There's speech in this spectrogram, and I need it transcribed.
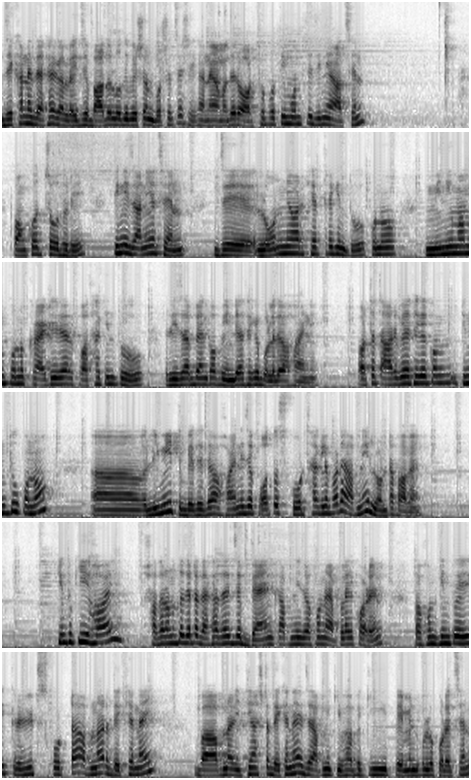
যেখানে দেখা গেল এই যে বাদল অধিবেশন বসেছে, সেখানে আমাদের অর্থ প্রতিমন্ত্রী যিনি আছেন, পঙ্কজ চৌধুরী, তিনি জানিয়েছেন যে লোন নেওয়ার ক্ষেত্রে কিন্তু কোনো মিনিমাম কোনো ক্রাইটেরিয়ার কথা কিন্তু রিজার্ভ ব্যাঙ্ক অফ ইন্ডিয়া থেকে বলে দেওয়া হয়নি। অর্থাৎ আরবিআই থেকে কোন- কিন্তু কোনো লিমিট বেঁধে দেওয়া হয়নি যে কত স্কোর থাকলে পরে আপনি লোনটা পাবেন। কিন্তু কি হয়? সাধারণত যেটা দেখা যায় যে ব্যাংক আপনি যখন অ্যাপ্লাই করেন, তখন কিন্তু এই ক্রেডিট স্কোরটা আপনার দেখে নেয় বা আপনার ইতিহাসটা দেখে নেয় যে আপনি কীভাবে কি পেমেন্টগুলো করেছেন,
